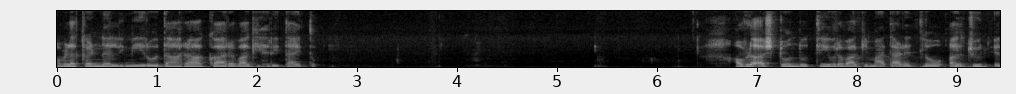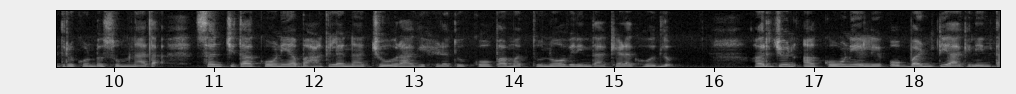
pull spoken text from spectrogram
ಅವಳ ಕಣ್ಣಲ್ಲಿ ನೀರು ಧಾರಾಕಾರವಾಗಿ ಹರಿತಾ ಇತ್ತು ಅವಳು ಅಷ್ಟೊಂದು ತೀವ್ರವಾಗಿ ಮಾತಾಡಿದ್ಲು. ಅರ್ಜುನ್ ಎದುರುಕೊಂಡು ಸುಮ್ಮನಾದ ಸಂಚಿತ ಕೋಣೆಯ ಬಾಗಿಲನ್ನು ಜೋರಾಗಿ ಹಿಡಿದು ಕೋಪ ಮತ್ತು ನೋವಿನಿಂದ ಕೆಳಗೆ ಹೋದ್ಲು. ಅರ್ಜುನ್ ಆ ಕೋಣೆಯಲ್ಲಿ ಒಬ್ಬಂಟಿಯಾಗಿ ನಿಂತ.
